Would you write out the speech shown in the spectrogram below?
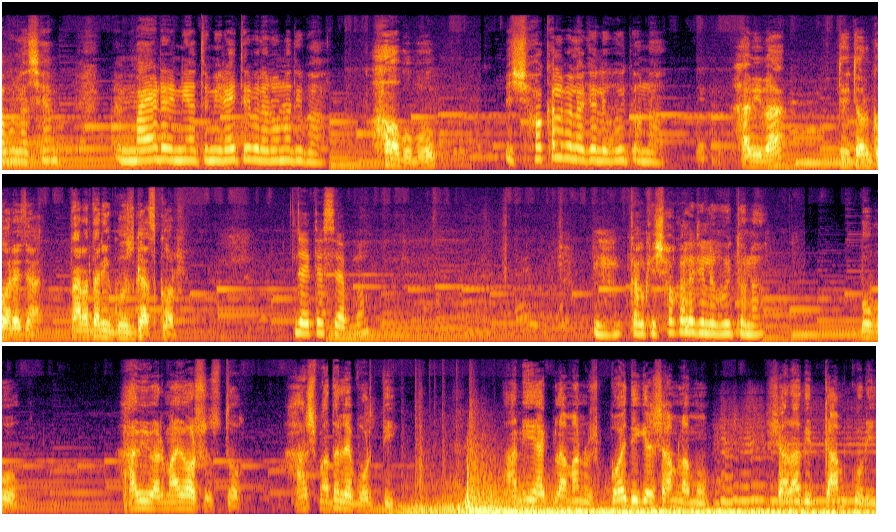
আবুল হাসেম মায়াডারে নিয়ে তুমি রাইতের বেলা রওনা দিবা? হ বুবু। সকালবেলা গেলে হইতো না। হাবিবা তুই তোর ঘরে যা। তাড়াতাড়ি গুছ গাছ কর। যাইতেছে আব্বা। কালকে সকালে গেলে হইতো না। বুবু হাবিবার মায় অসুস্থ। হাসপাতালে ভর্তি। আমি একলা মানুষ কয় দিকে সামলামু? সারাদিন কাম করি।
